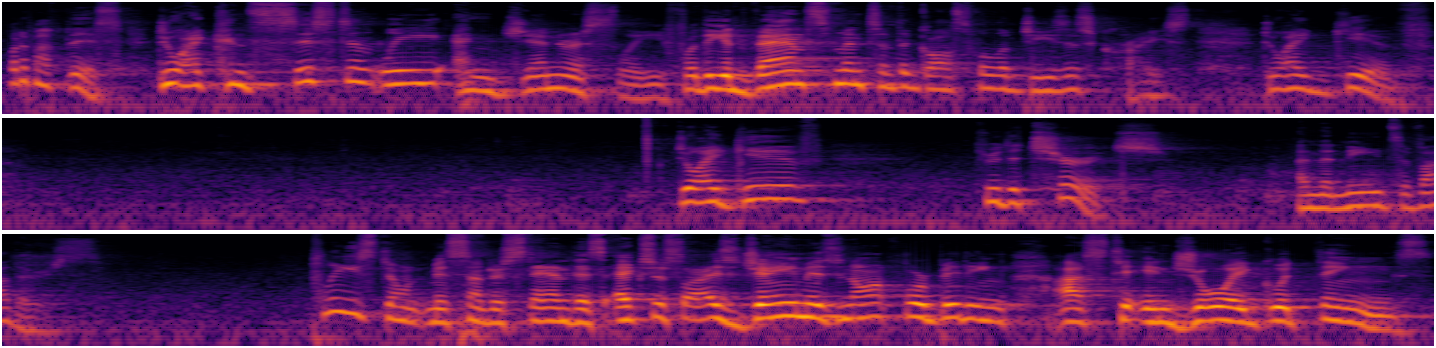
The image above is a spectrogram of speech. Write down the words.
What about this? Do I consistently and generously, for the advancement of the gospel of Jesus Christ, do I give? Do I give through the church and the needs of others? Please don't misunderstand this exercise. James is not forbidding us to enjoy good things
